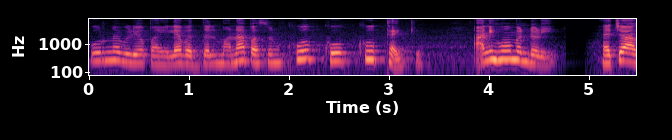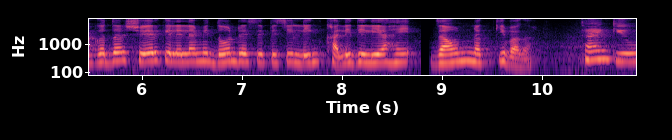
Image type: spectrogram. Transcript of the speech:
पूर्ण व्हिडिओ पाहिल्याबद्दल मनापासून खूप खूप खूप थँक्यू आणि हो मंडळी ह्याच्या अगोदर शेअर केलेल्या मी दोन रेसिपीची लिंक खाली दिली आहे. जाऊन नक्की बघा. थँक्यू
